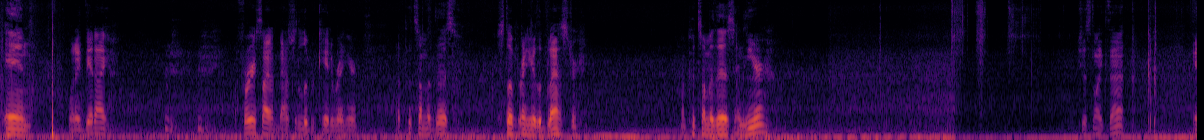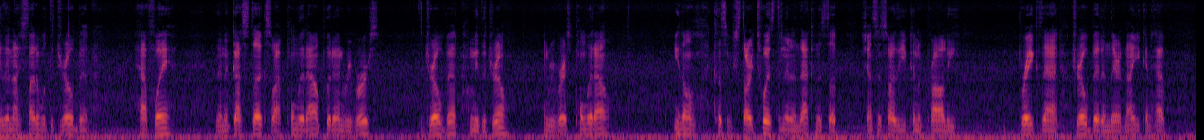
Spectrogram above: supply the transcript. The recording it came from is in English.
and what I did I first I actually lubricated right here. I put some of this stuff right here the blaster. I put some of this in here. Just like that. And then I started with the drill bit halfway. Then it got stuck so I pulled it out put it in reverse. The drill bit I mean the drill in reverse pull it out. You know because if you start twisting it and that kind of stuff chances are that you can probably break that drill bit in there. Now you can have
